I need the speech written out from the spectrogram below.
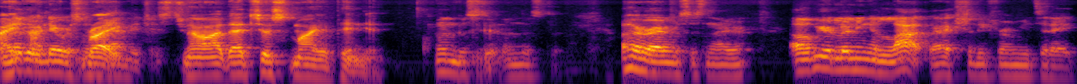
In I- other words, there was no right. damages. To it. no, that's just my opinion. Understood. Understood. All right, Mr. Snyder. Uh, we are learning a lot actually from you today.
